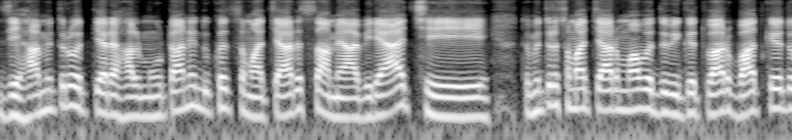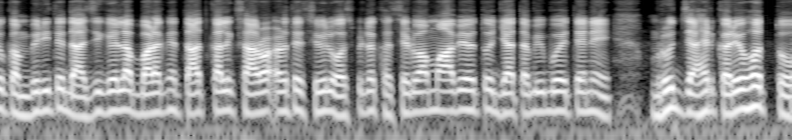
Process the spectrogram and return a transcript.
જે હા મિત્રો, અત્યારે હાલ મોટા અને દુઃખદ સમાચાર સામે આવી રહ્યા છે. તો મિત્રો, સમાચારમાં વધુ વિગતવાર વાત કરીએ તો ગંભીર રીતે દાજી ગયેલા બાળકને તાત્કાલિક સારવાર અર્થે સિવિલ હોસ્પિટલ ખસેડવામાં આવ્યો હતો. હતો જ્યાં તબીબોએ તેને મૃત જાહેર કર્યો હતો.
